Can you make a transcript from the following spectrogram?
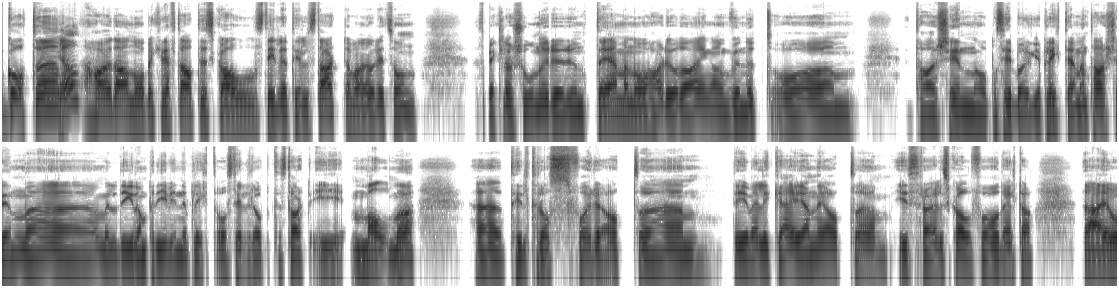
Gåte Ja. har jo da nå bekrefta at de skal stille til start. Det var jo litt sånn spekulasjoner rundt det, men nå har de jo da en gang vunnet og um, tar sin håper å si borgerplikt, ja, men tar sin Melodi Grand Prix-vinnerplikt og stiller opp til start i Malmö. til tross for at de vel ikke er enig i at eh, Israel skal få delta. Det er jo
